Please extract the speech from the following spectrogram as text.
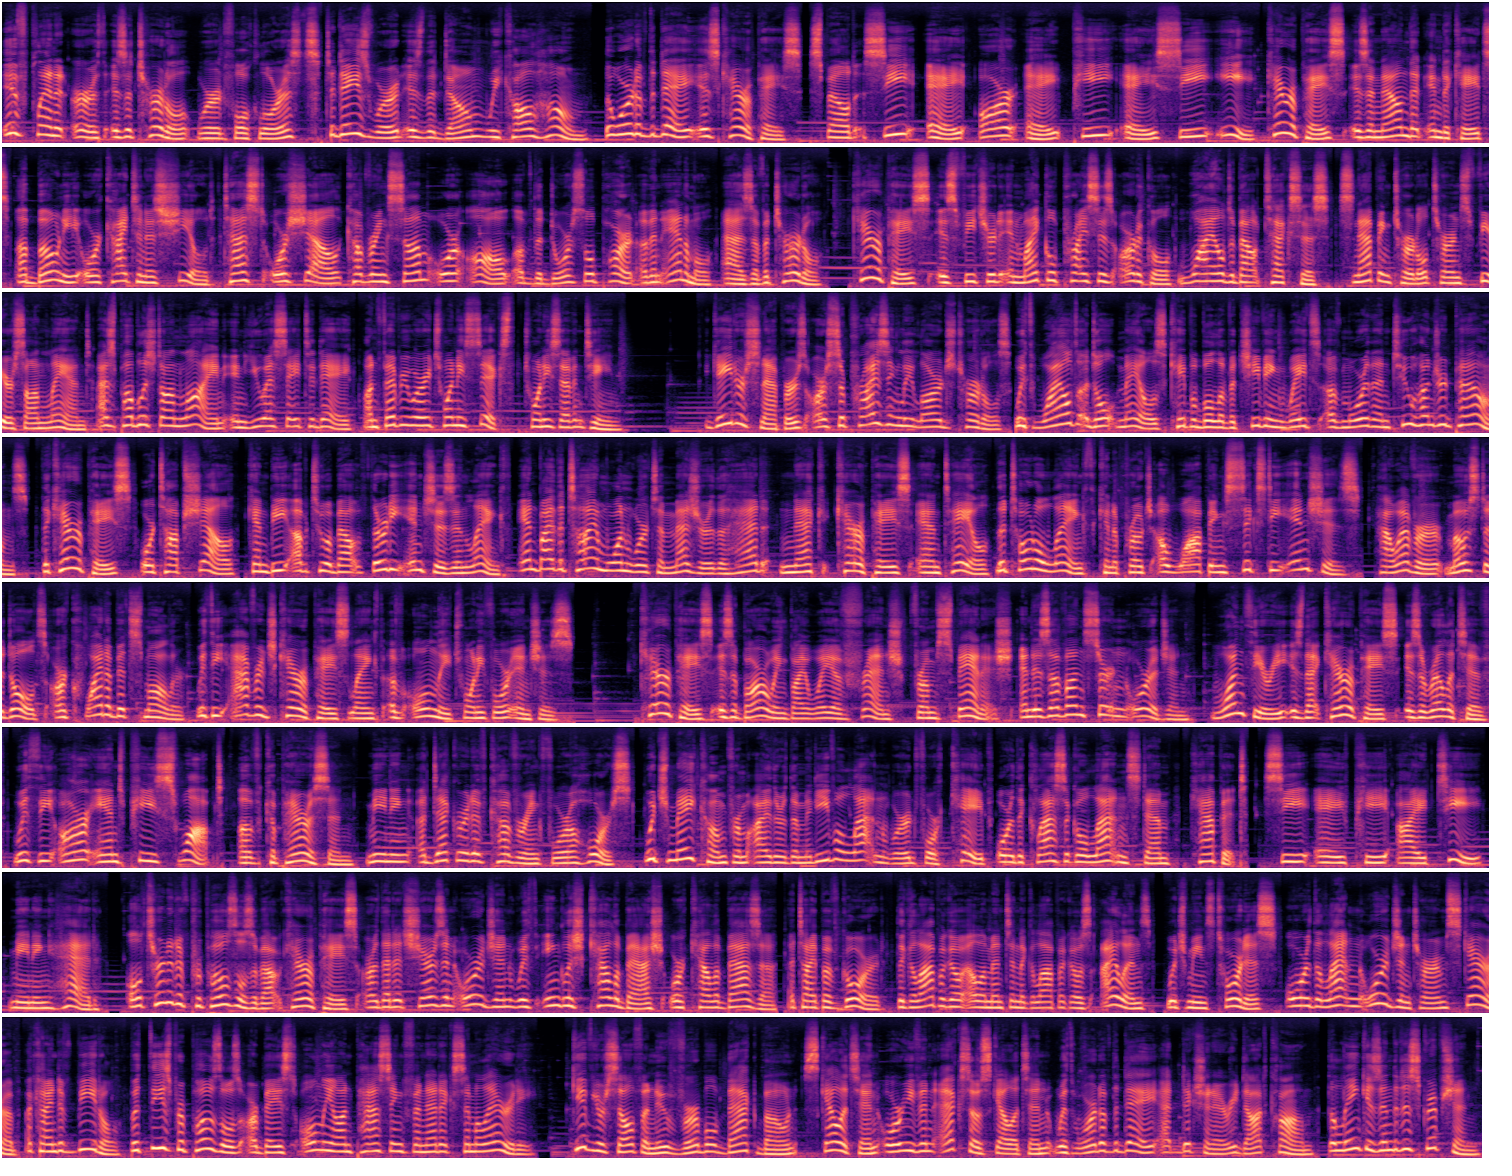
if planet Earth is a turtle, word folklorists, today's word is the dome we call home. The word of the day is carapace, spelled C A R A P A C E. Carapace is a noun that indicates a bony or chitinous shield, test, or shell covering some or all of the dorsal part of an animal, as of a turtle. Carapace is featured in Michael Price's article Wild About Texas Snapping Turtle Turns Fierce on Land, as published online in USA Today on February 26, 2017. Gator snappers are surprisingly large turtles, with wild adult males capable of achieving weights of more than 200 pounds. The carapace, or top shell, can be up to about 30 inches in length, and by the time one were to measure the head, neck, carapace, and tail, the total length can approach a whopping 60 inches. However, most adults are quite a bit smaller, with the average carapace length of only 24 inches. Carapace is a borrowing by way of French from Spanish and is of uncertain origin. One theory is that carapace is a relative, with the R and P swapped, of caparison, meaning a decorative covering for a horse, which may come from either the medieval Latin word for cape or the classical Latin stem capit, C A P I T, meaning head. Alternative proposals about carapace are that it shares an origin with English calabash or calabaza, a type of gourd, the Galapagos element in the Galapagos Islands, which means tortoise, or the Latin origin term scarab, a kind of beetle. But these proposals are based only on passing phonetic similarity. Give yourself a new verbal backbone, skeleton, or even exoskeleton with word of the day at dictionary.com. The link is in the description.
